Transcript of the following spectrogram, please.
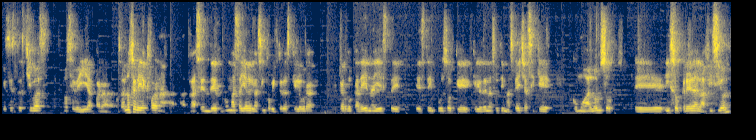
pues estas Chivas no se veía para, o sea, no se veía que fueran a, trascender. Más allá de las cinco victorias que logra Ricardo Cadena y este, este impulso que, le den las últimas fechas y que como Alonso eh, hizo creer a la afición,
